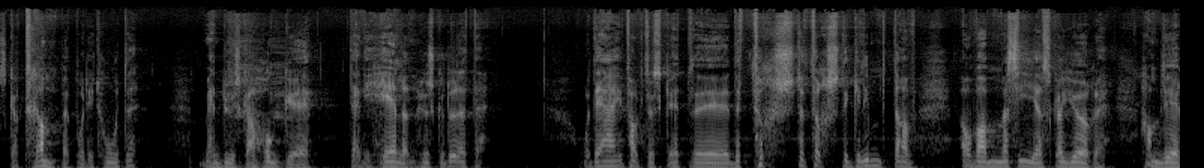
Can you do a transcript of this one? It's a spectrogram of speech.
skal trampe på ditt hode, men du skal hogge den i hælen. Husker du dette? Og Det er faktisk et, det første, første glimt av, av, hva Messias skal gjøre. Han blir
